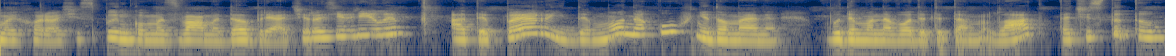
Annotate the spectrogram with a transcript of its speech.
Мої хороші, спинку ми з вами добряче розігріли. А тепер йдемо на кухню до мене. Будемо наводити там лад та чистоту.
